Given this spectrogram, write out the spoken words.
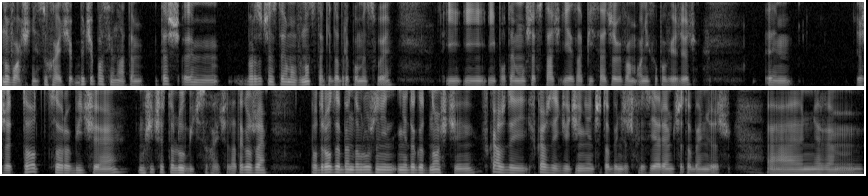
No właśnie, słuchajcie, bycie pasjonatem. Też ym, bardzo często ja mam w nocy takie dobre pomysły i, i, i potem muszę wstać i je zapisać, żeby wam o nich opowiedzieć. Ym, że to, co robicie, musicie to lubić, słuchajcie, dlatego że po drodze będą różne niedogodności w każdej, w każdej dziedzinie, czy to będziesz fryzjerem, czy to będziesz, e, nie wiem,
